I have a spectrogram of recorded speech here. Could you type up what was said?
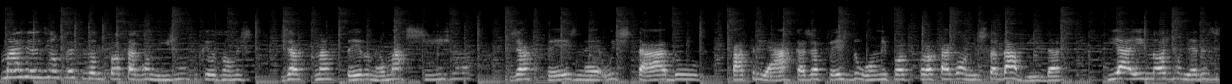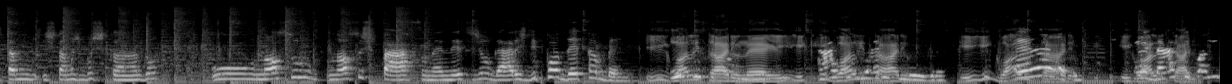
mas eles não precisam de protagonismo, porque os homens já nasceram, né? O machismo já fez, né? O Estado patriarca já fez do homem protagonista da vida. E aí nós mulheres estamos, estamos buscando o nosso, nosso espaço, né? Nesses lugares de poder também. E igualitário, né? E, igualitário. E igualitário. É, igualitário.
